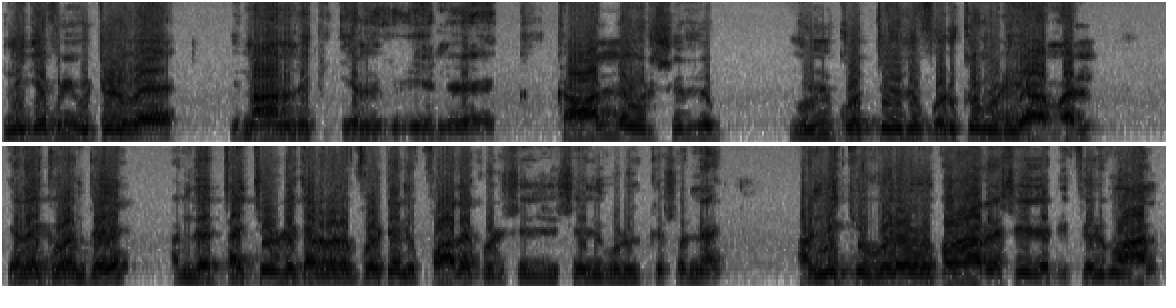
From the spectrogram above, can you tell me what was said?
இன்னைக்கு எப்படி விட்டுடுவ? நான் எனக்கு எனக்கு என்னுடைய காலில் ஒரு சிறு உள் கொத்துவது பொறுக்க முடியாமல் எனக்கு வந்து அந்த தச்சருடைய கனவுல போயிட்டு எனக்கு கொடு செய்து செய்து கொடுக்க சொன்னேன். அன்னைக்கு இவ்வளவு உபகாரம் செய்த பெருமான்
